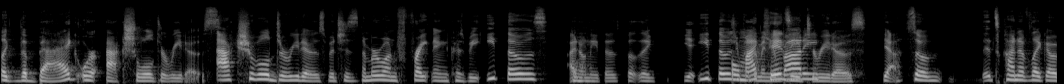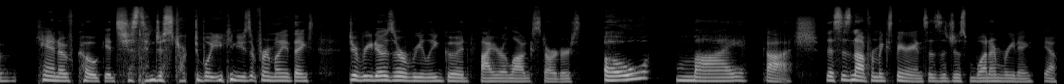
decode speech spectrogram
Like the bag or actual Doritos? Actual Doritos, which is number one frightening because we eat those. I don't Oh. eat those, but like you eat those. oh, you my them in your kids eat Doritos. Yeah. So it's kind of like a can of Coke. It's just indestructible. You can use it for a million things. Doritos are really good fire log starters. Oh my gosh. This is not from experience. This is just what I'm reading. Yeah.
